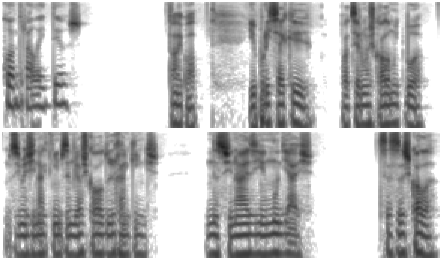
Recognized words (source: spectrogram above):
contra a lei de Deus. Tal e qual. E por isso é que pode ser uma escola muito boa. Vamos imaginar que tínhamos a melhor escola dos rankings nacionais e mundiais. Se essa escola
